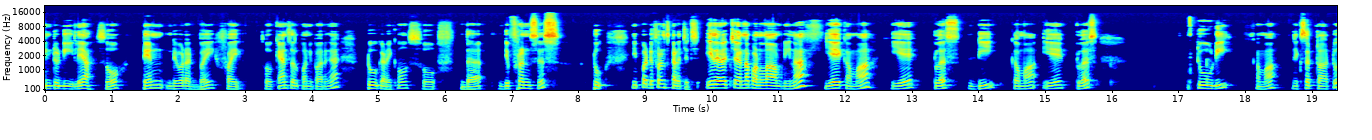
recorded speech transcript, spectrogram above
இன்ட்டு டி இல்லையா? So ten divided by five so cancel பண்ணி பாருங்கள் டூ கிடைக்கும். ஸோ த டிஃப்ரென்ஸ் டூ இப்போ டிஃப்ரென்ஸ் கிடச்சிருச்சு. இதை வச்சு என்ன பண்ணலாம் அப்படின்னா a comma a plus d comma a plus two d comma extra to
